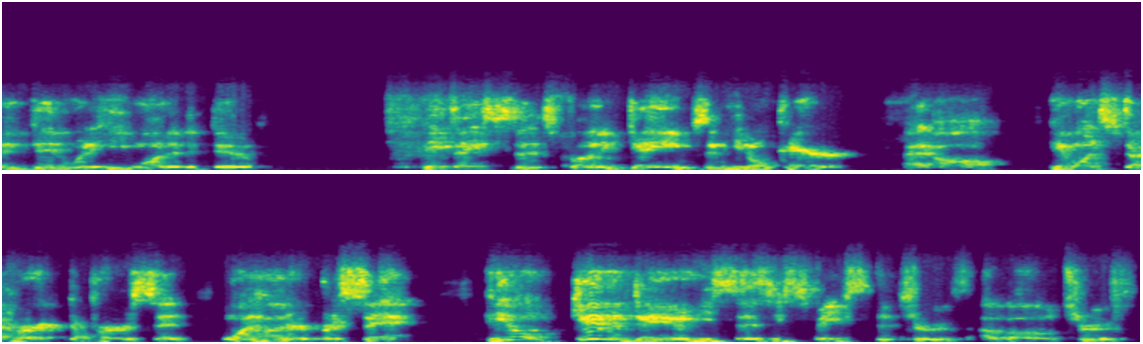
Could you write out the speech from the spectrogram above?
and did what he wanted to do. He thinks that it's fun and games and he don't care at all. He wants to hurt the person 100%. He don't give a damn. He says he speaks the truth of all truth.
